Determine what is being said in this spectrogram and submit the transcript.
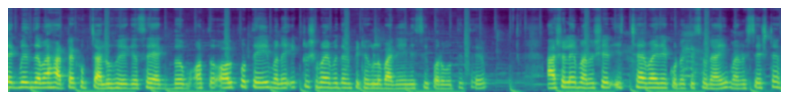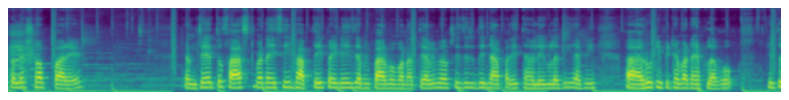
দেখবেন যে আমার হাতটা খুব চালু হয়ে গেছে, একদম অত অল্পতেই মানে একটু সময়ের মধ্যে আমি পিঠাগুলো বানিয়ে নিছি পরবর্তীতে। আসলে মানুষের ইচ্ছার বাইরে কোনো কিছু নাই, মানুষ চেষ্টা করলে সব পারে। যেহেতু ফার্স্ট বানাইছি, ভাবতেই পারি নাই যে আমি পারব বানাতে। আমি ভাবছি যে যদি না পারি, তাহলে এগুলো দিয়ে আমি রুটি পিঠা বানায় ফেলাবো। কিন্তু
